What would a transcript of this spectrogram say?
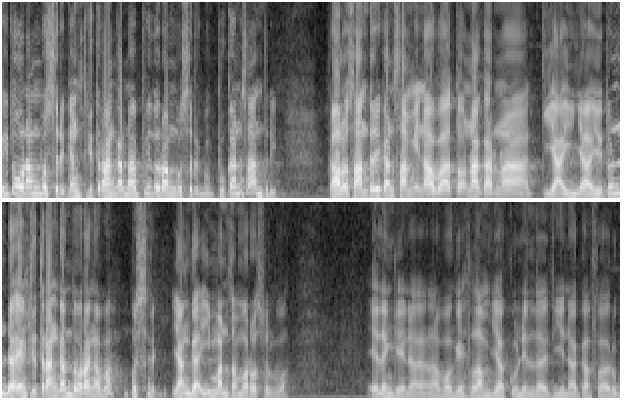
Itu orang musyrik yang diterangkan Nabi itu orang musyrik, bukan santri. Kalau santri kan samina wa karena kiainya, itu ndak yang diterangkan tuh orang apa? Musyrik, yang enggak iman sama Rasulullah. Eleng apa nggih lam yakunil ladina kafaru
